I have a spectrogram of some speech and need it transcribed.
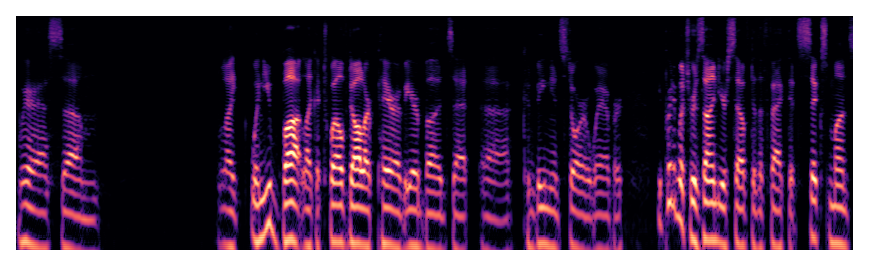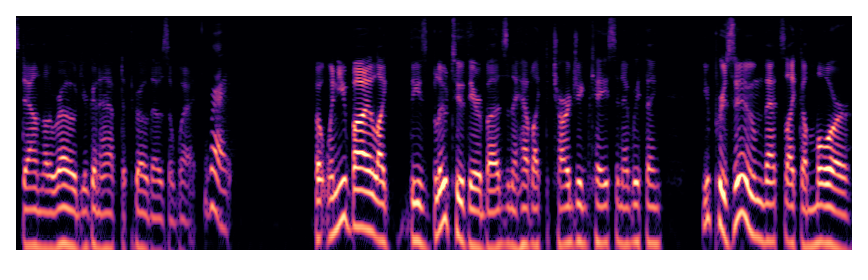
Whereas, um, like when you bought like a twelve dollar pair of earbuds at a convenience store or wherever, you pretty much resigned yourself to the fact that six months down the road you're gonna have to throw those away. Right. But when you buy like these Bluetooth earbuds and they have like the charging case and everything, you presume that's like a more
